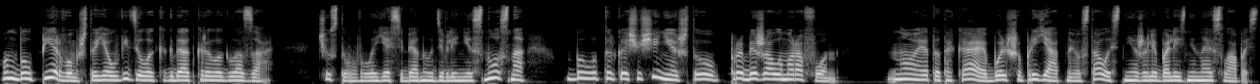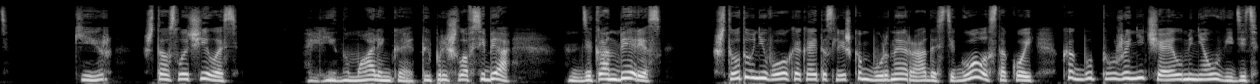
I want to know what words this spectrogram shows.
Он был первым, что я увидела, когда открыла глаза. Чувствовала я себя на удивление сносно, было только ощущение, что пробежала марафон. Но это такая, больше приятная усталость, нежели болезненная слабость. «Кир, что случилось?» «Лина, маленькая, ты пришла в себя! Декан Берес!» Что-то у него какая-то слишком бурная радость, и голос такой, как будто уже не чаял меня увидеть.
